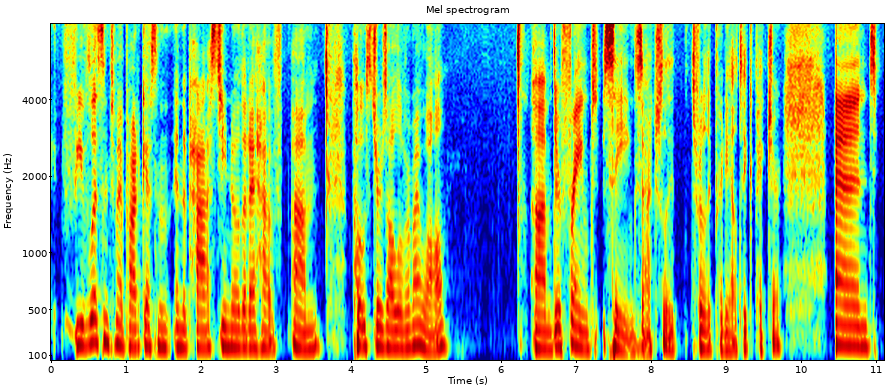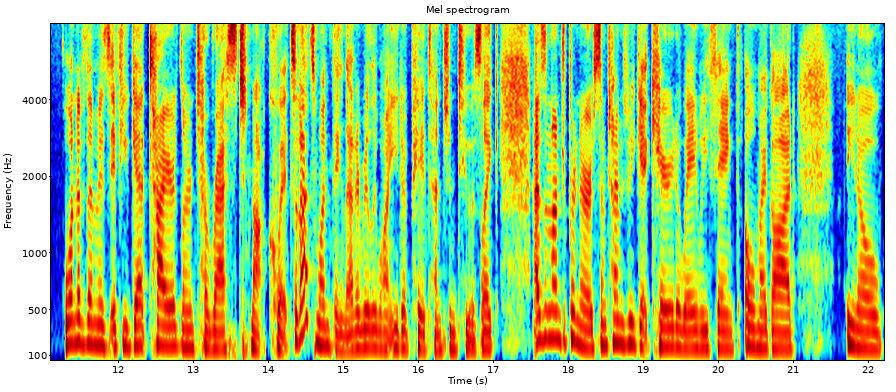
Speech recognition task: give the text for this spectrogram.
if you've listened to my podcast in, in the past, you know that I have um, posters all over my wall. Um, they're framed sayings, actually. It's really pretty. I'll take a picture. And one of them is if you get tired, learn to rest, not quit. So that's one thing that I really want you to pay attention to is like, as an entrepreneur, sometimes we get carried away and we think, oh my God, you know,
